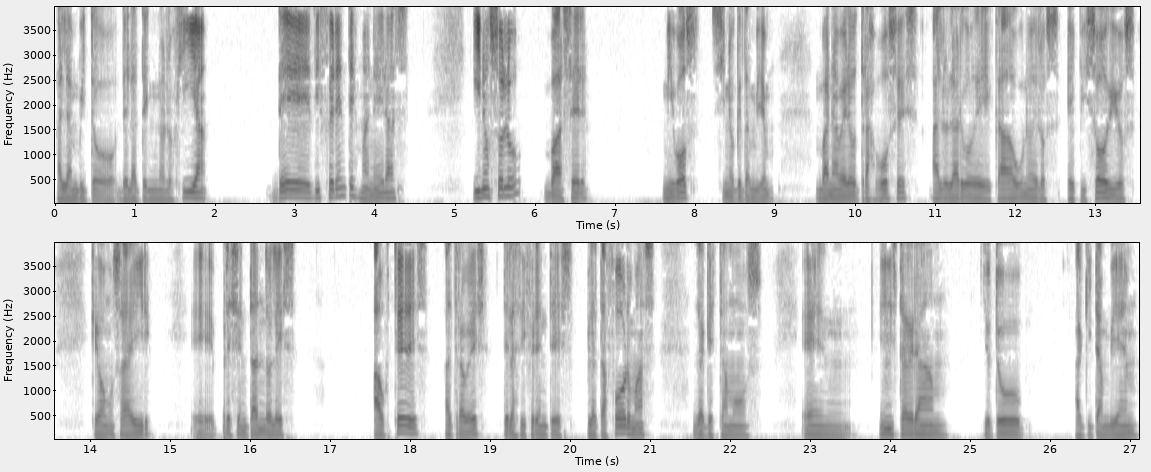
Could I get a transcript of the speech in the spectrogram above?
al ámbito de la tecnología, de diferentes maneras, y no solo va a ser mi voz, sino que también van a haber otras voces a lo largo de cada uno de los episodios que vamos a ir eh, presentándoles a ustedes a través de las diferentes plataformas, ya que estamos en Instagram, YouTube, aquí también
